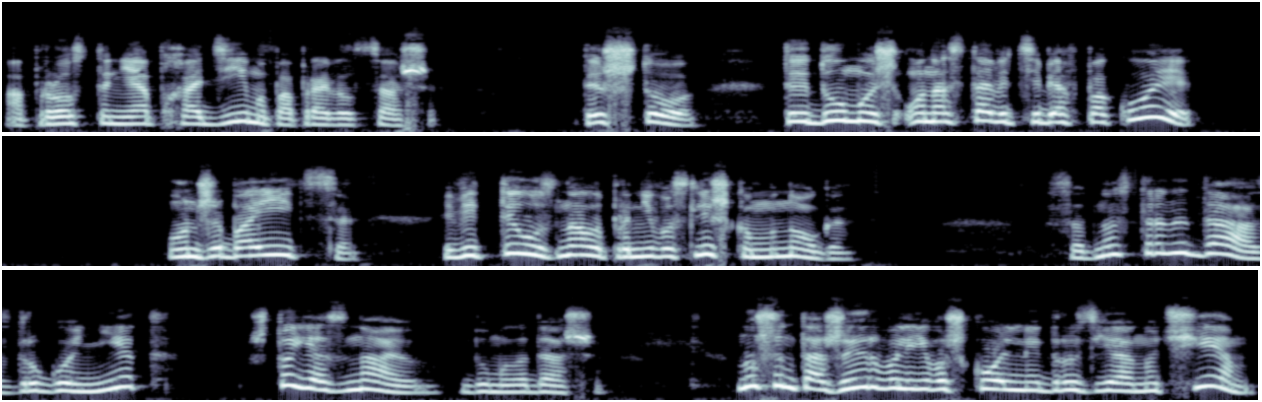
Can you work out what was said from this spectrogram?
а просто необходимо, поправил Саша. Ты что, ты думаешь, он оставит тебя в покое? Он же боится, ведь ты узнала про него слишком много. С одной стороны, да, с другой нет. Что я знаю, думала Даша. Ну, шантажировали его школьные друзья, но чем?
